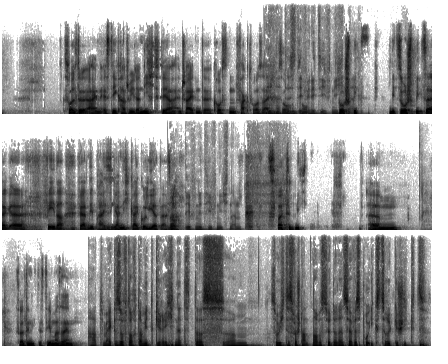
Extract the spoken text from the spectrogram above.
sollte ein SD-Card-Reader nicht der entscheidende Kostenfaktor sein. So, das ist definitiv nicht. So spitz, mit so spitzer äh, Feder werden die Preise ja nicht kalkuliert. Also nein, definitiv nicht, nein. Sollte nicht, ähm, sollte nicht das Thema sein. Hat Microsoft auch damit gerechnet, dass, ähm, so wie ich das verstanden habe, hast du dir deinen Service Pro X zurückgeschickt?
